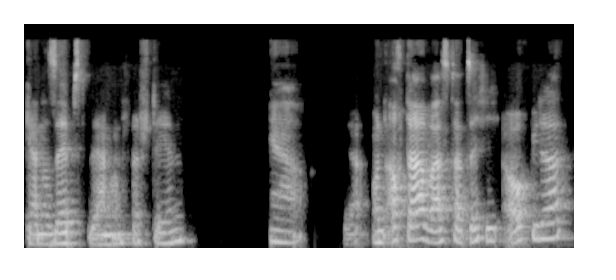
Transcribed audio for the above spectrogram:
gerne selbst lernen und verstehen. Ja. Ja. Und auch da war es tatsächlich auch wieder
